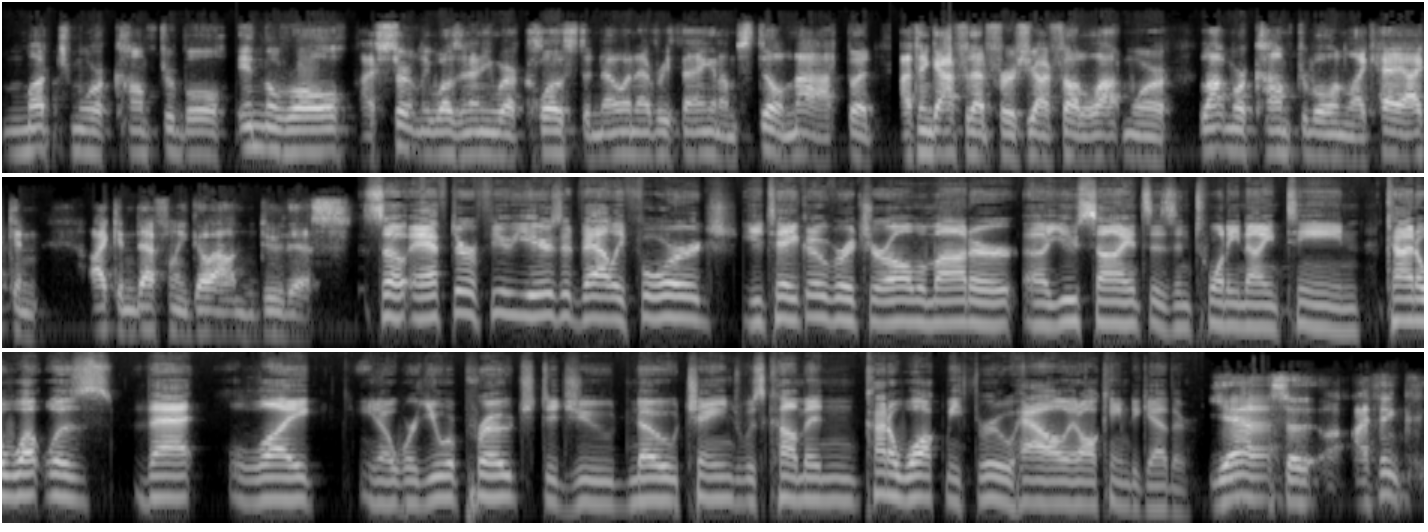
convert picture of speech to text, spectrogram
much more comfortable in the role. I certainly wasn't anywhere close to knowing everything and I'm still not, but I think after that first year I felt a lot more a lot more comfortable and like hey, I can I can definitely go out and do this. So after a few years at Valley Forge, you take over at your alma mater, uh, U Sciences in 2019. Kind of what was that like? You know, were you approached? Did you know change was coming? Kind of walk me through how it all came together. Yeah, so I think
